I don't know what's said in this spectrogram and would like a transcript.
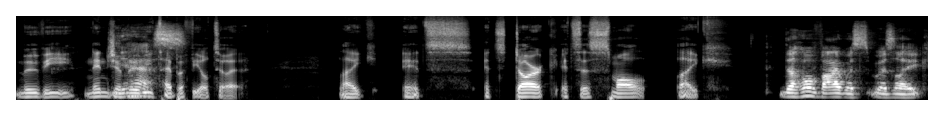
movie, ninja yes. movie type of feel to it. Like it's it's dark. It's a small like the whole vibe was was like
